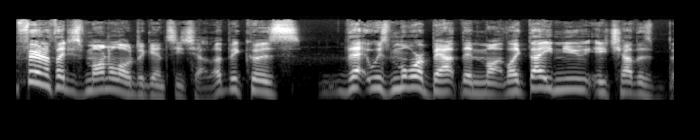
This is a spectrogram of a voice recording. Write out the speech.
fair enough, they just monologued against each other because that was more about them. Like they knew each other's b-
